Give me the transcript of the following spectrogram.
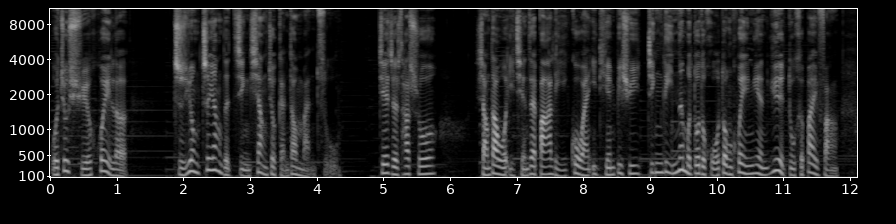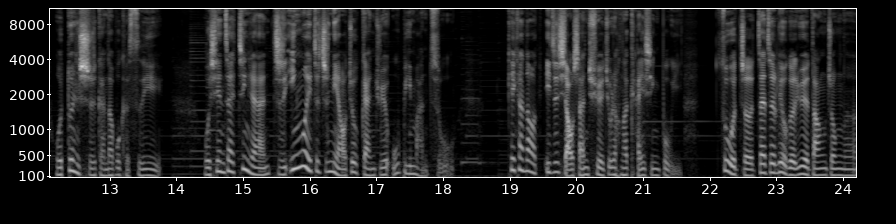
我就学会了只用这样的景象就感到满足。接着他说。想到我以前在巴黎过完一天，必须经历那么多的活动、会面、阅读和拜访，我顿时感到不可思议。我现在竟然只因为这只鸟就感觉无比满足。可以看到一只小山雀就让他开心不已。作者在这六个月当中呢，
